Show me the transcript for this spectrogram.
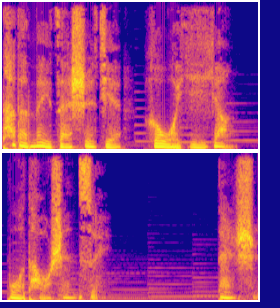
他的内在世界和我一样波涛深邃。但是，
